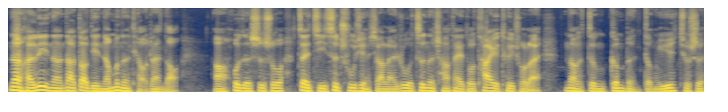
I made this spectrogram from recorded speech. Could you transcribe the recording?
那海莉呢？那到底能不能挑战到？啊，或者是说，在几次初选下来，如果真的差太多，他也退出来，那等根本等于就是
